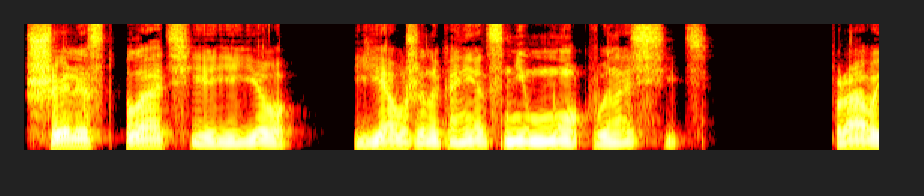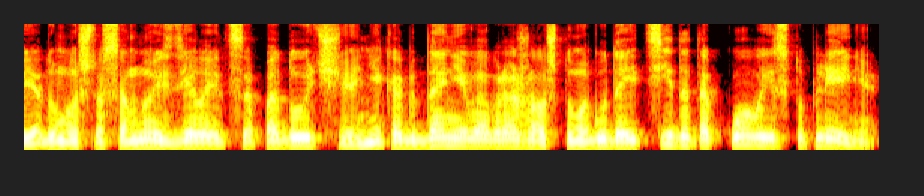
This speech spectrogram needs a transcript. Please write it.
Шелест платья ее я уже, наконец, не мог выносить. Право, я думал, что со мной сделается подучие, никогда не воображал, что могу дойти до такого иступления.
